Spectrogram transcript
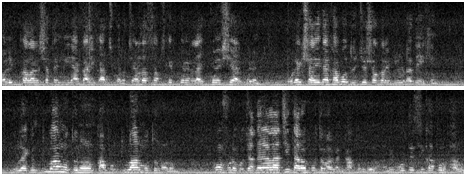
অলিভ কালারের সাথে মিনাকারি কাজ করা। চ্যানেলটা সাবস্ক্রাইব করেন লাইক করেন শেয়ার করেন। অনেক শাড়ি দেখাবো, ধৈর্য সহকারে ভিডিওটা দেখেন। এগুলো একদম তুলার মতো নরম কাপড়, তুলার মতো নরম। কমফোর্টেবল যাদের অ্যালার্জি, তারাও পরতে পারবেন কাপড়গুলো। আমি বলতেছি কাপড় ভালো।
